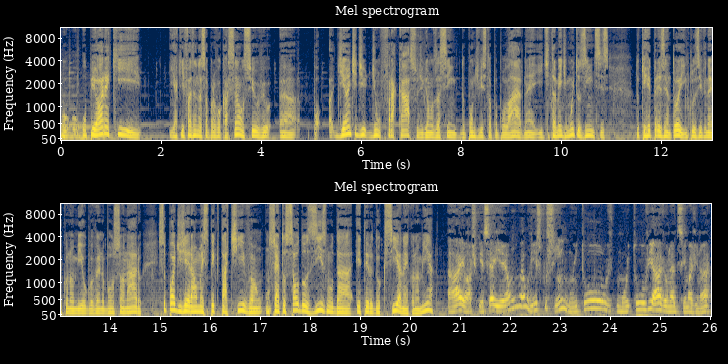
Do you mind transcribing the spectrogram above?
O, o, pior é que, e aqui fazendo essa provocação, Silvio, uh, diante de, de, um fracasso, digamos assim, do ponto de vista popular, né, e de, também de muitos índices do que representou, inclusive na economia, o governo Bolsonaro, isso pode gerar uma expectativa, um, um certo saudosismo da heterodoxia na economia? Ah, eu acho que esse aí é um, é um risco, sim, muito, muito viável né, de se imaginar.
